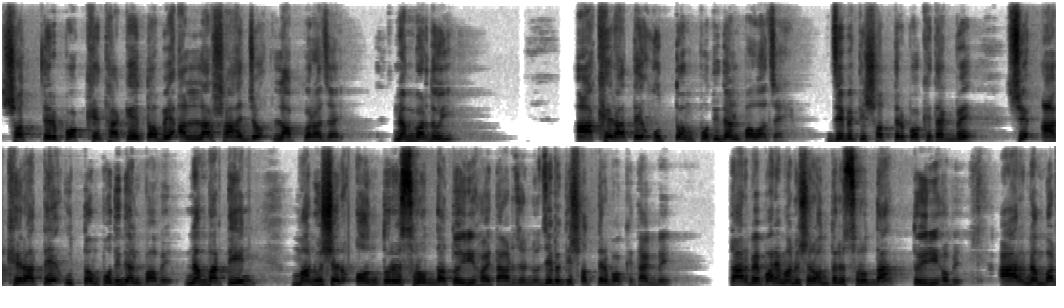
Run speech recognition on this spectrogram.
সত্যের পক্ষে থাকে, তবে আল্লাহর সাহায্য লাভ করা যায়। নাম্বার দুই, আখেরাতে উত্তম প্রতিদান পাওয়া যায়। যে ব্যক্তি সত্যের পক্ষে থাকবে, সে আখেরাতে উত্তম প্রতিদান পাবে। নাম্বার তিন মানুষের অন্তরে শ্রদ্ধা তৈরি হয় তার জন্য। যে ব্যক্তি সত্যের পক্ষে থাকবে, তার ব্যাপারে মানুষের অন্তরে শ্রদ্ধা তৈরি হবে। আর নাম্বার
